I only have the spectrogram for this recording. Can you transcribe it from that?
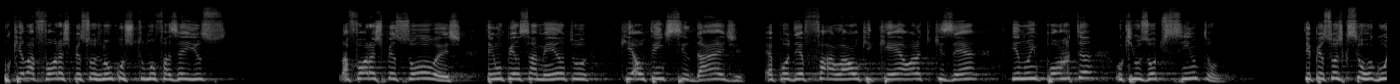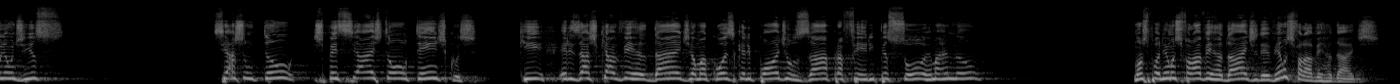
porque lá fora as pessoas não costumam fazer isso. Lá fora as pessoas têm um pensamento que a autenticidade é poder falar o que quer, a hora que quiser, e não importa o que os outros sintam. Tem pessoas que se orgulham disso. Se acham tão especiais, tão autênticos, que eles acham que a verdade é uma coisa que ele pode usar para ferir pessoas, mas não. Nós podemos falar a verdade, devemos falar a verdade,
